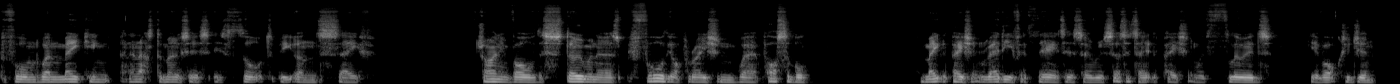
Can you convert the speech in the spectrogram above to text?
performed when making an anastomosis is thought to be unsafe. Try and involve the stoma nurse before the operation where possible. And make the patient ready for theatre, so resuscitate the patient with fluids, give oxygen,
